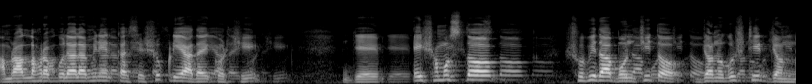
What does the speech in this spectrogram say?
আমরা আল্লাহ রাব্বুল আলমিনের কাছে শুক্রিয়া আদায় করছি যে এই সমস্ত সুবিধা বঞ্চিত জনগোষ্ঠীর জন্য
